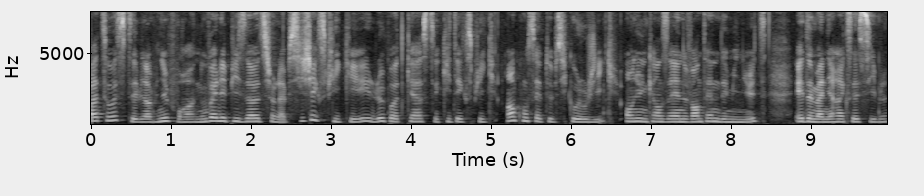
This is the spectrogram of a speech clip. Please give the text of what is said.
à tous et bienvenue pour un nouvel épisode sur la psyché expliquée, le podcast qui t'explique un concept psychologique en une quinzaine, vingtaine de minutes et de manière accessible.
